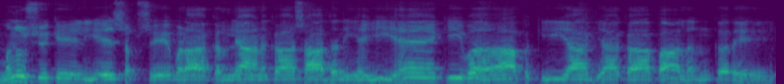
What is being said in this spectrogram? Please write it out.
मनुष्य के लिए सबसे बड़ा कल्याण का साधन यही है कि वह आपकी आज्ञा का पालन करे।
